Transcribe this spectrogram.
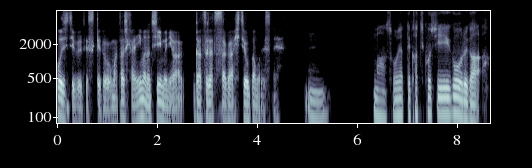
ポジティブですけど、まあ確かに今のチームにはガツガツさが必要かもですね。うん。まあ、そうやって勝ち越しゴールが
